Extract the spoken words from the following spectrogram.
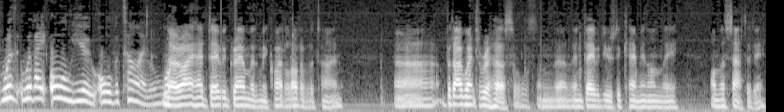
was, were they all you all the time? No, I had David Graham with me quite a lot of the time. Uh, but I went to rehearsals, and uh, then David usually came in on the, on the Saturday,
